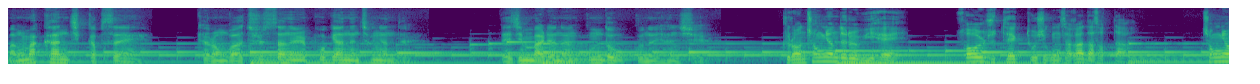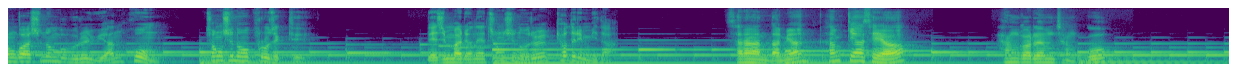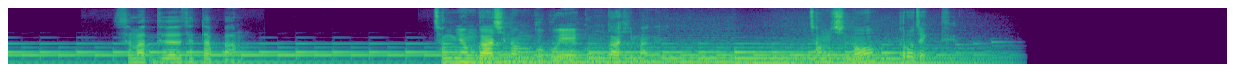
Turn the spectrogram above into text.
막막한 집값에 결혼과 출산을 포기하는 청년들 내 집 마련은 꿈도 못 꾸는 현실 그런 청년들을 위해 서울주택 도시공사가 나섰다. 청년과 신혼부부를 위한 홈 청신호 프로젝트 내 집 마련의 청신호를 켜드립니다. 사랑한다면 함께하세요. 한 걸음 참고 스마트 세탁방 청년과 신혼부부의 꿈과 희망을 청신호 프로젝트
